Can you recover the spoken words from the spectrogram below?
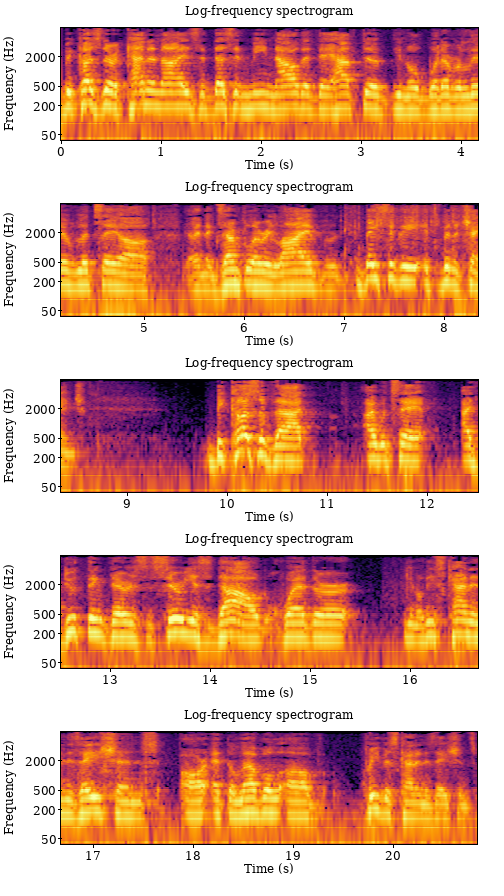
because they're canonized, it doesn't mean now that they have to, you know, whatever, live, let's say, uh, an exemplary life. Basically, it's been a change. Because of that, I would say I do think there is a serious doubt whether, you know, these canonizations are at the level of previous canonizations.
